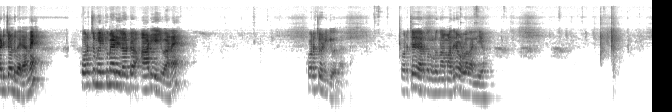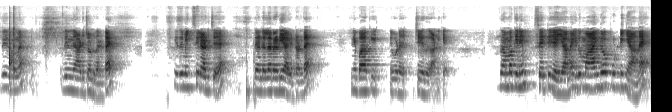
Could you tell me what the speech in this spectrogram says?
അടിച്ചുകൊണ്ട് വരാമേ. കുറച്ച് മിൽക്ക് മെയ്ഡ് ഇതിലോട്ട് ആഡ് ചെയ്യുവാണേ. കുറച്ച് ഒഴിക്കുമെന്ന് കുറച്ചേ ചേർക്കുന്നുള്ളൂ. മധുരം ഉള്ളതല്ലയോ ഇത് ഇതിൽ ഇതിന് അടിച്ചോണ്ട് വരട്ടെ. ഇത് മിക്സിയിൽ അടിച്ച് ഇതേണ്ടെല്ലാം റെഡി ആയിട്ടുണ്ട്. ഇനി ബാക്കി ഇവിടെ ചെയ്ത് കാണിക്കാം. നമുക്കിനി സെറ്റ് ചെയ്യാമേ. ഇത് മാങ്കോ പുഡിംഗ് ആണേ.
